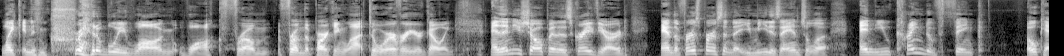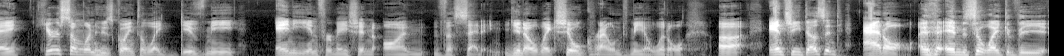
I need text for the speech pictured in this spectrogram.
like an incredibly long walk from from the parking lot to wherever you're going. And then you show up in this graveyard and the first person that you meet is Angela and you kind of think okay, here's someone who's going to like give me any information on the setting. You know, like she'll ground me a little. Uh and she doesn't at all. And, so like the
